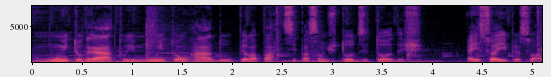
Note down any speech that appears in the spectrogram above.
Muito grato e muito honrado pela participação de todos e todas. É isso aí, pessoal.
